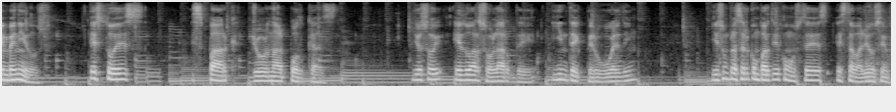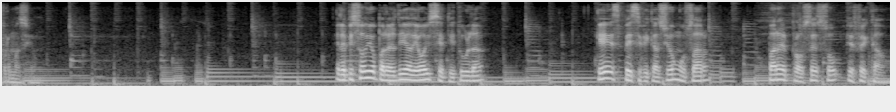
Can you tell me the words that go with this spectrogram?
Bienvenidos. Esto es Spark Journal Podcast. Yo soy Eduard Solar de Intec Perú Welding y es un placer compartir con ustedes esta valiosa información. El episodio para el día de hoy se titula ¿Qué especificación usar para el proceso FKO?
